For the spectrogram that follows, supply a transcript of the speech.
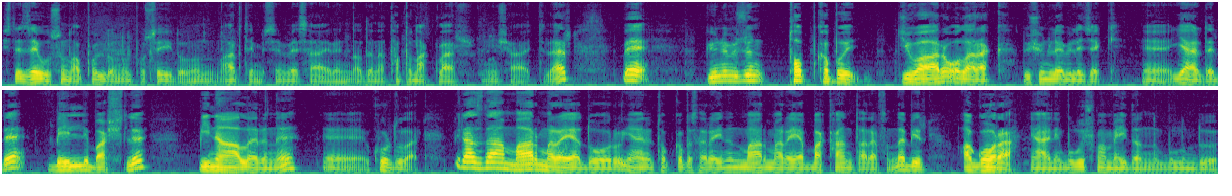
işte Zeus'un, Apollo'nun, Poseidon'un, Artemis'in vesairenin adına tapınaklar inşa ettiler. Ve günümüzün Topkapı civarı olarak düşünülebilecek e, yerde de belli başlı binalarını e, kurdular. Biraz daha Marmara'ya doğru yani Topkapı Sarayı'nın Marmara'ya bakan tarafında bir agora yani buluşma meydanının bulunduğu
